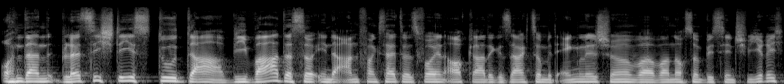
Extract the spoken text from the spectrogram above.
Und dann plötzlich stehst du da. Wie war das so in der Anfangszeit? Du hast vorhin auch gerade gesagt, so mit Englisch war, war noch so ein bisschen schwierig.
